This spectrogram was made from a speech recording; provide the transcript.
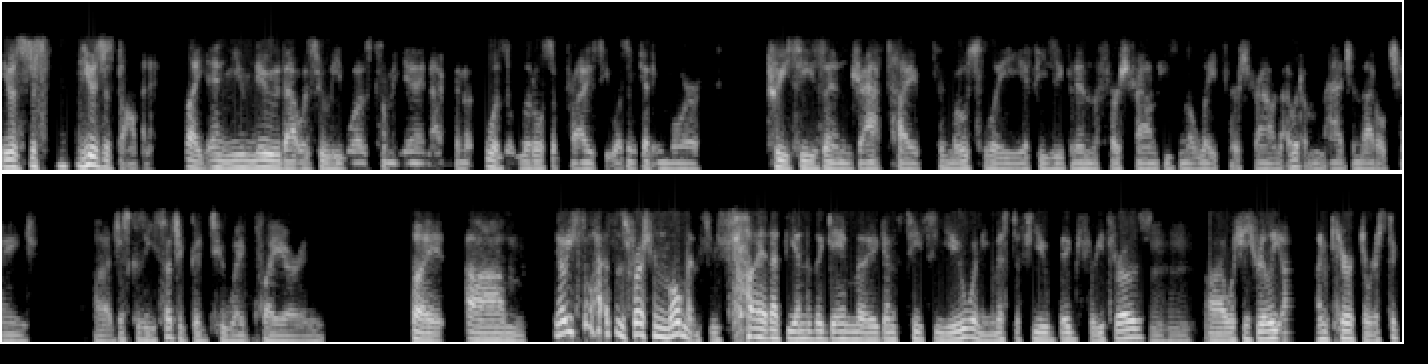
he was just he was just dominant. Like, and you knew that was who he was coming in. I was a little surprised he wasn't getting more preseason draft hype. And mostly, if he's even in the first round, he's in the late first round. I would imagine that'll change uh, just because he's such a good two way player. And but um, you know he still has his freshman moments. We saw it at the end of the game against TCU when he missed a few big free throws, mm-hmm. uh, which is really uncharacteristic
